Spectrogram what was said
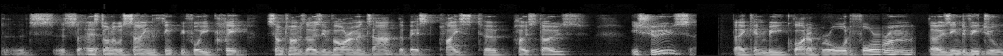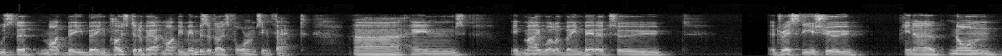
It's, as Donna was saying, think before you click. Sometimes those environments aren't the best place to post those issues. They can be quite a broad forum. Those individuals that might be being posted about might be members of those forums, in fact. Uh, and it may well have been better to address the issue in a non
